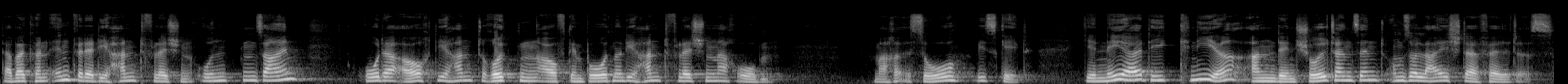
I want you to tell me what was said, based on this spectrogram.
Dabei können entweder die Handflächen unten sein oder auch die Handrücken auf dem Boden und die Handflächen nach oben. Mache es so, wie es geht. Je näher die Knie an den Schultern sind, umso leichter fällt es.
